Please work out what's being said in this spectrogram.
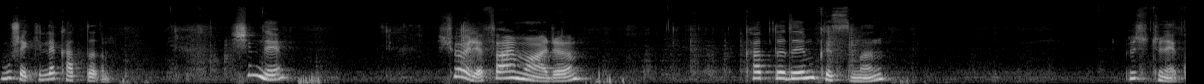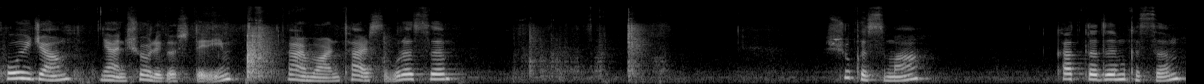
Bu şekilde katladım. Şimdi Şöyle fermuarı katladığım kısmın üstüne koyacağım. Yani şöyle göstereyim. Fermuarın tersi burası. Şu kısma katladığım kısım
